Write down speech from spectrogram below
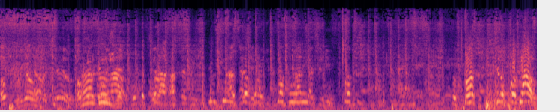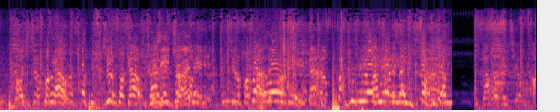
oh, here we go. No, chill. Oh, Huh, shit. dude? Out. What the Shut fuck? up, stop touching me. You shoot Stop the fuck touching me. You fucking Stop with me? touching me. Fucking. The fuck? Chill the fuck out. I want you to the fuck out. Chill the fuck out. Is he this fuck driving? fucking- Chill the fuck Fuck out. along here. Fuck with me on the other night, you fucking dumb. Stop fucking.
